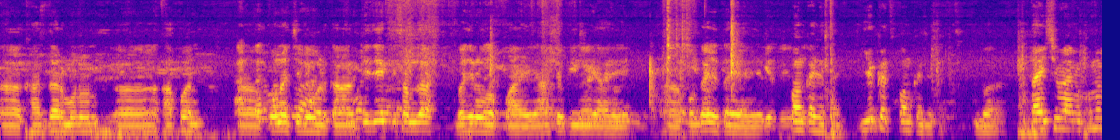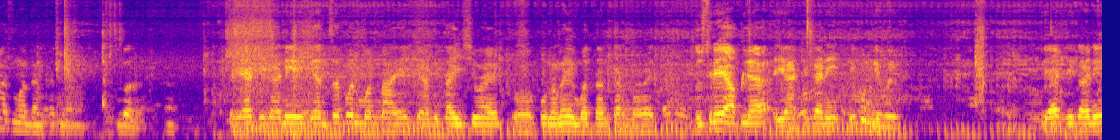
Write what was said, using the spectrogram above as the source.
अं, खासदार म्हणून अं, आपण अं, कोणाची निवड कराल? की जे की समजा बजरंग बाप्पा आहे अशोक इंगळे आहे अं, पंकजाताई आहे पंकजात आहे एकच पंकजात आहे बरं. ताईशिवाय आम्ही कुणालाच मतदान करणार नाही. बरं. तर या ठिकाणी यांचं पण म्हणणं आहे की आम्ही ताईशिवाय कोणालाही मतदान करणार आहे दुसरे आपल्या या ठिकाणी टिकून घेऊ या ठिकाणी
